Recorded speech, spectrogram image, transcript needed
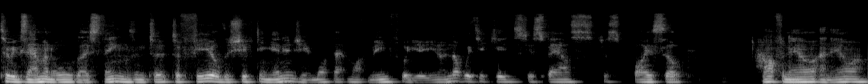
to examine all of those things and to, to feel the shifting energy and what that might mean for you, you know, not with your kids, your spouse, just by yourself, half an hour, an hour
